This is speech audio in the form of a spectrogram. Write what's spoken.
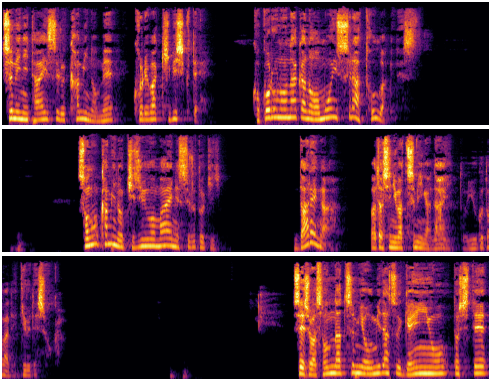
罪に対する神の目、これは厳しくて、心の中の思いすら問うわけです。その神の基準を前にするとき、誰が私には罪がないということができるでしょうか？聖書はそんな罪を生み出す原因をとして、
